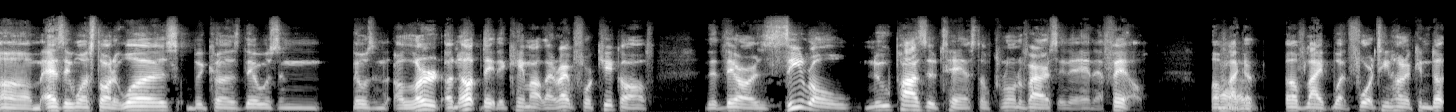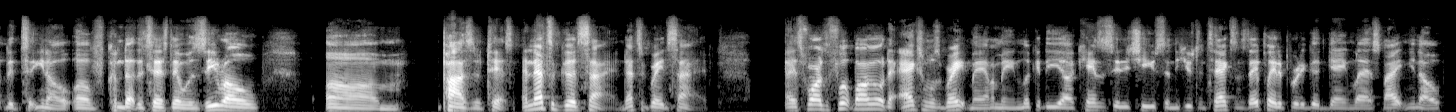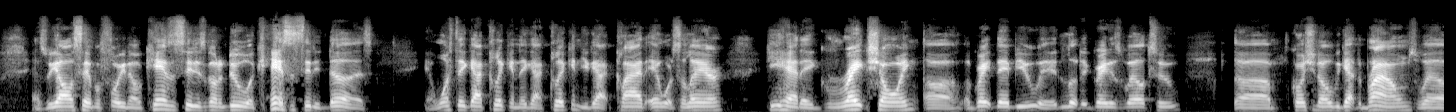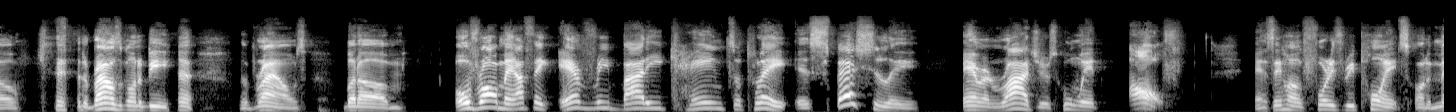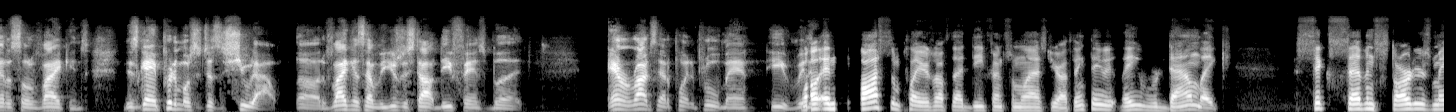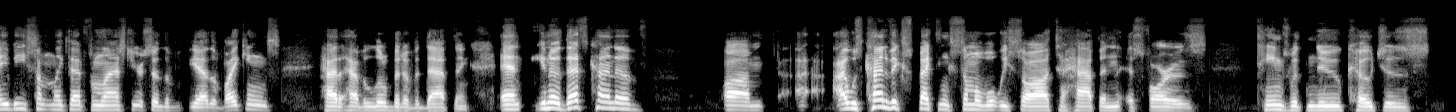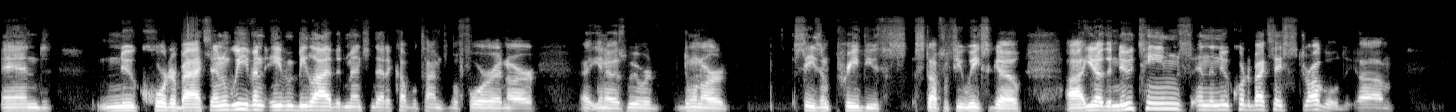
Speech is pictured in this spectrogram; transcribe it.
um, as they once thought it was because there was an there was an alert, an update that came out like right before kickoff that there are zero new positive tests of coronavirus in the NFL of oh, like a of like what 1400 conducted t- you know of conducted tests there was zero um positive tests. And that's a good sign. That's a great sign. As far as the football go the action was great man. I mean look at the uh, kansas city chiefs and the houston texans. They played a pretty good game last night you know. As we all said before you know kansas city is going to do what kansas city does. And once they got clicking they got clicking. You got clyde edwards-helaire. He had a great showing uh, a great debut. It looked great as well too uh, of course, you know we got the Browns. Well, the Browns are going to be the Browns, but um, overall, man, I think everybody came to play, especially Aaron Rodgers, who went off as they hung 43 points on the Minnesota Vikings. This game pretty much is just a shootout. Uh, the Vikings have a usually stout defense, but Aaron Rodgers had a point to prove, man. He really well, and lost some players off that defense from last year. I think they they were down like six, seven starters, maybe something like that from last year. So the yeah, the Vikings had have a little bit of adapting, and you know that's kind of um, I, I was kind of expecting some of what we saw to happen as far as teams with new coaches and new quarterbacks, and we even even B Live had mentioned that a couple times before in our uh, you know as we were doing our season preview stuff a few weeks ago. Uh, you know, the new teams and the new quarterbacks they struggled. Um,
